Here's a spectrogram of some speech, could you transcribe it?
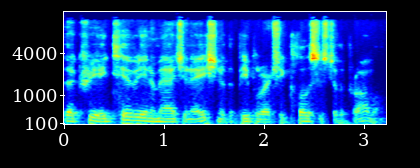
the creativity and imagination of the people who are actually closest to the problem.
